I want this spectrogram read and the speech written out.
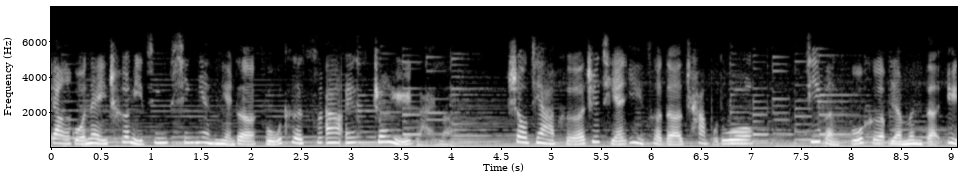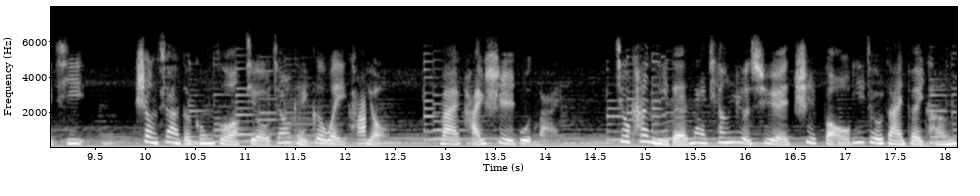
让国内车迷心心念念的福克斯 RS 终于来了。售价和之前预测的差不多，基本符合人们的预期。剩下的工作就交给各位卡友，买还是不买，就看你的那腔热血是否依旧在沸腾。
